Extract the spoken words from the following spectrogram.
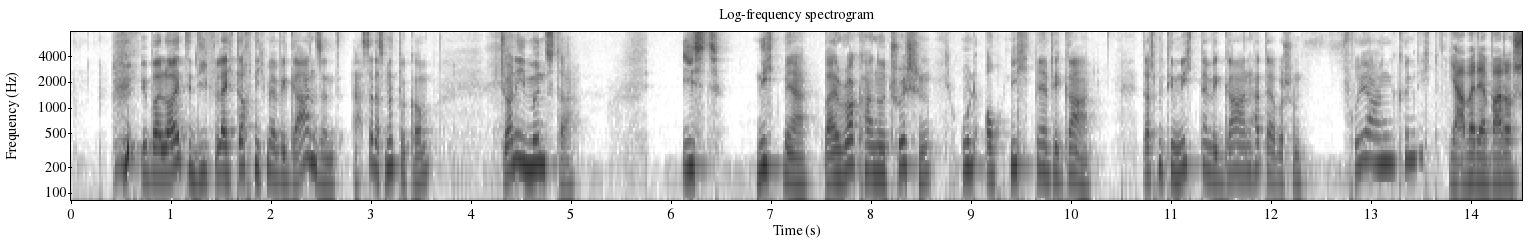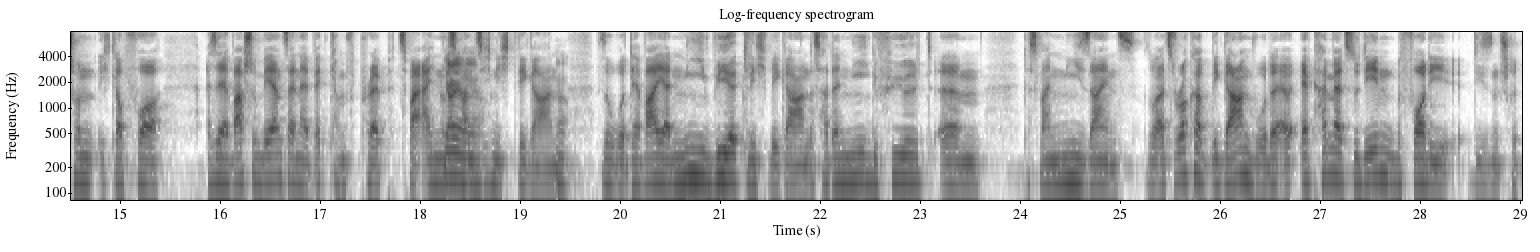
über Leute, die vielleicht doch nicht mehr vegan sind. Hast du das mitbekommen? Johnny Münster ist nicht mehr bei Rocker Nutrition und auch nicht mehr vegan. Das mit dem nicht mehr vegan hat er aber schon früher angekündigt. Ja, aber der war doch schon, ich glaube, vor. Also er war schon während seiner Wettkampf-Prep 2021 Ja, ja, ja. nicht vegan. So, der war ja nie wirklich vegan. Das hat er nie gefühlt. Ähm, das war nie seins. So als Rocker vegan wurde, er, er kam ja zu denen, bevor die diesen Schritt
